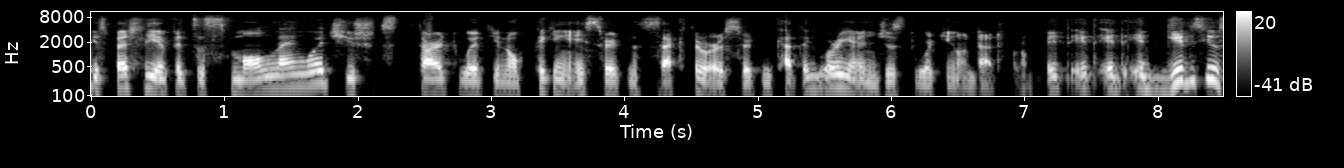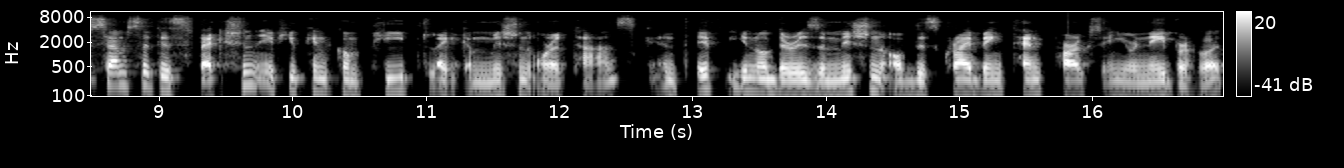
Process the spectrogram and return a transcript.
especially if it's a small language, you should start with you know picking a certain sector or a certain category and just working on that from it. It it it gives you some satisfaction if you can complete like a mission or a task, and if you know there is a mission of describing ten parks in your neighborhood.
